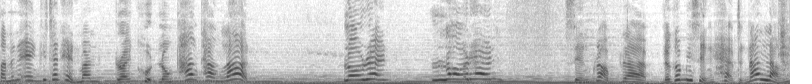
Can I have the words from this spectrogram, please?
ตอนนั้นเองที่ฉันเห็นมันรอยขุดลงข้างทางลาดโลเรนโลเรน เสียงกรอบแกรบแล้วก็มีเสียงแหบจากด้านหลัง แค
